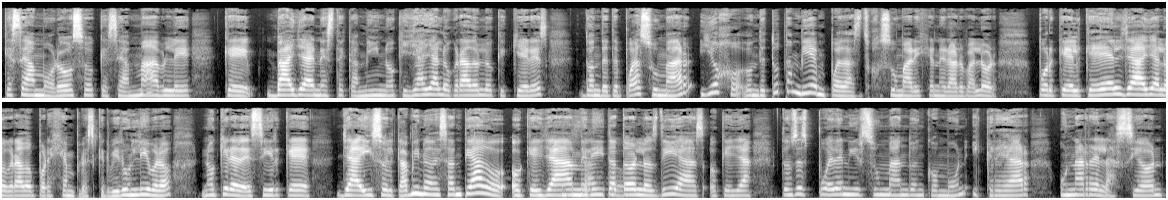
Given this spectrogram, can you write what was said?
que sea amoroso, que sea amable, que vaya en este camino, que ya haya logrado lo que quieres, donde te puedas sumar y ojo, donde tú también puedas sumar y generar valor, porque el que él ya haya logrado, por ejemplo, escribir un libro, no quiere decir que ya hizo el camino de Santiago o que ya medita todos los días o que ya, entonces pueden ir sumando en común y crear una relación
